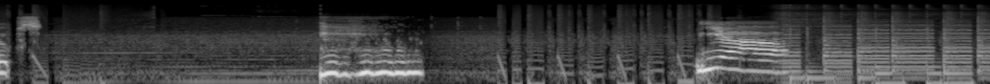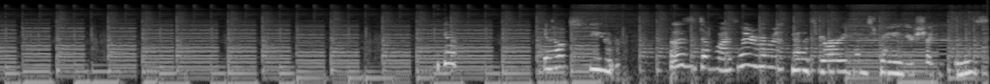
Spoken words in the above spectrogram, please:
Oops. yeah. Yeah. It helps you. That's a tough one. I remember the path you're already demonstrating your psychokinesis.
